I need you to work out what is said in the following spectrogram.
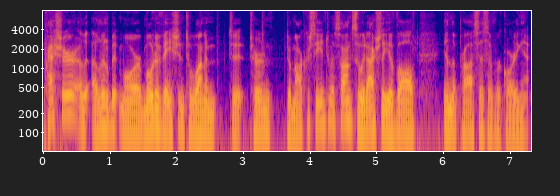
pressure, a, a little bit more motivation to want to, to turn democracy into a song. So it actually evolved in the process of recording it.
